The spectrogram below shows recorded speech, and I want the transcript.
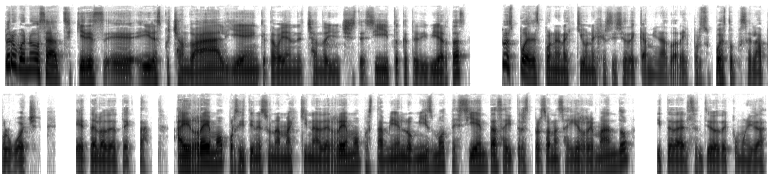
pero bueno, o sea, si quieres eh, ir escuchando a alguien, que te vayan echando ahí un chistecito, que te diviertas, pues puedes poner aquí un ejercicio de caminadora y por supuesto, pues el Apple Watch eh, te lo detecta. Hay remo, por si tienes una máquina de remo, pues también lo mismo, te sientas, hay tres personas ahí remando y te da el sentido de comunidad.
